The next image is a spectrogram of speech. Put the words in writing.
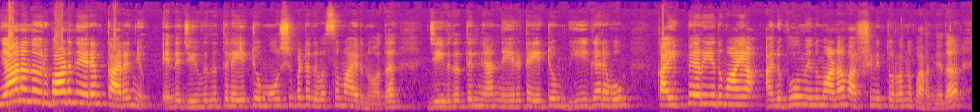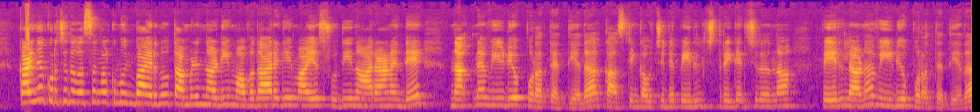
ഞാൻ അന്ന് ഒരുപാട് നേരം കരഞ്ഞു. എന്റെ ജീവിതത്തിലെ ഏറ്റവും മോശപ്പെട്ട ദിവസമായിരുന്നു അത്. ജീവിതത്തിൽ ഞാൻ നേരിട്ട ഏറ്റവും ഭീകരവും കൈപ്പേറിയതുമായ അനുഭവം എന്നുമാണ് വർഷിണി തുറന്നു പറഞ്ഞത്. കഴിഞ്ഞ കുറച്ച് ദിവസങ്ങൾക്ക് മുൻപായിരുന്നു തമിഴ് നടിയും അവതാരകയുമായ ശ്രുതി നാരായണന്റെ നഗ്ന വീഡിയോ പുറത്തെത്തിയത്. കാസ്റ്റിംഗ് കൗച്ചിന്റെ പേരിൽ ചിത്രീകരിച്ചതെന്ന പേരിലാണ് വീഡിയോ പുറത്തെത്തിയത്.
